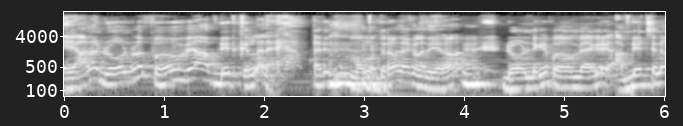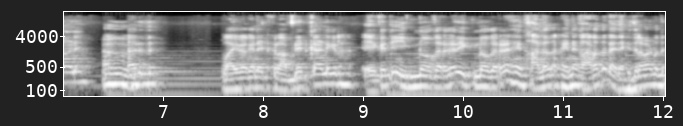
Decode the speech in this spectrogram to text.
එයාලා ඩ්‍රෝන්ල පර්ම්වය අප්ඩේට් කරලා නෑ හරි මොමුදරව දැකලා තියෙනවා. ඩ්‍රෝන් එක පර්ම්වෑගේ අප්ඩේට්සනවානේ හරිද වයිවගෙනට අප්ඩේට් කාන කියලා. ඒකති ඉක්නෝ කර ඉක්නෝ කර හන හන කරත හිතලට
